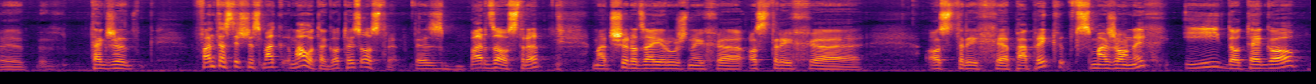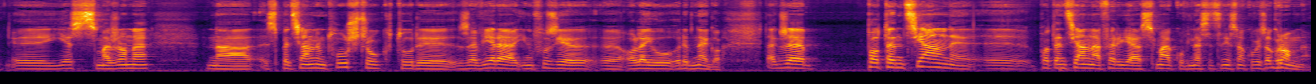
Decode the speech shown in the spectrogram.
Y, Także fantastyczny smak. Mało tego, to jest ostre. To jest bardzo ostre. Ma trzy rodzaje różnych e, ostrych, e, ostrych e, papryk wsmażonych i do tego jest smażone na specjalnym tłuszczu, który zawiera infuzję oleju rybnego. Także potencjalny, y, potencjalna feria smaków i nasycenie smaków jest ogromna.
